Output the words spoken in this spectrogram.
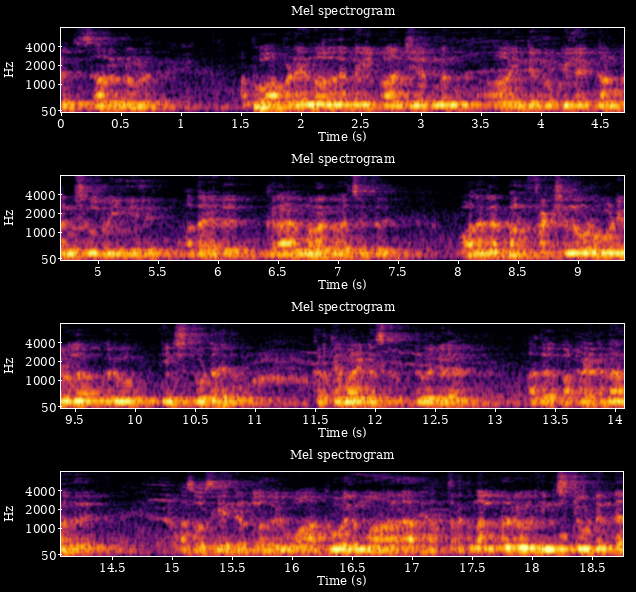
രഞ്ജിത് സാറുണ്ട് ഇവിടെ. അപ്പോൾ അവിടെ എന്ന് പറഞ്ഞിട്ടുണ്ടെങ്കിൽ പ്രാഞ്ചിയേട്ടനും ഇന്ത്യൻ റുപ്പിയിലെ കൺവെൻഷണൽ രീതിയിൽ അതായത് ഗ്രാമറൊക്കെ വെച്ചിട്ട് വളരെ പെർഫെക്ഷനോട് കൂടിയുള്ള ഒരു ഇൻസ്റ്റിറ്റ്യൂട്ട് ആയിരുന്നു. കൃത്യമായിട്ട് സ്ക്രിപ്റ്റ് വരിക അത് പപ്പേട്ടനാണത് അസോസിയേറ്റഡ് ഉള്ളത് ഒരു വാക്ക് പോലും മാറാതെ അത്രയ്ക്ക് നല്ലൊരു ഇൻസ്റ്റിറ്റ്യൂട്ടിന്റെ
